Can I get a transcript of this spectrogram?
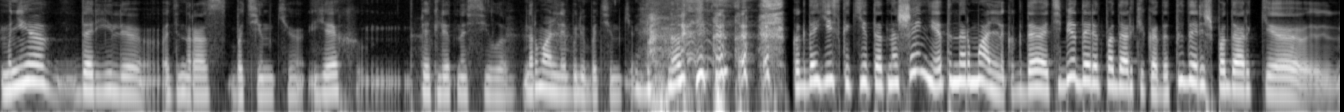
Мне дарили один раз ботинки. Я их пять лет носила. Нормальные были ботинки. Когда есть какие-то отношения, это нормально. Когда тебе дарят подарки, когда ты даришь подарки, э,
